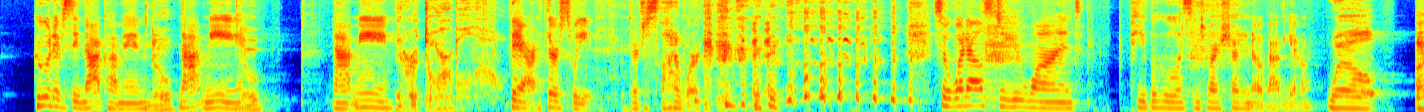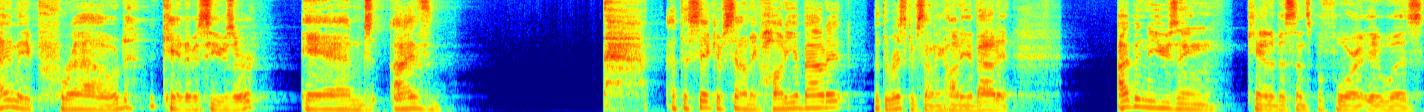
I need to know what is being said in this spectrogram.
Who would have seen that coming? Nope. Not me. Nope. Not me. They're adorable though. They are. They're sweet. They're just a lot of work. so, what else do you want people who listen to our show to know about you? Well, I am a proud cannabis user, and I've, at the sake of sounding haughty about it, at the risk of sounding haughty about it, I've been using cannabis since before it was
